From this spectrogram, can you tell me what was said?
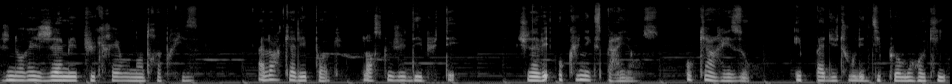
je n'aurais jamais pu créer mon entreprise. Alors qu'à l'époque, lorsque j'ai débuté, je n'avais aucune expérience, aucun réseau et pas du tout les diplômes requis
